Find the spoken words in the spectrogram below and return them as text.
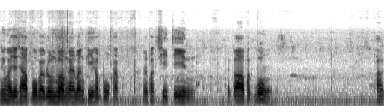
นี่หัวไชเท้าปลูกแบบรวมๆกันมั้งพี่เขาปลูกครับนั้นผักชีจีน แล้วก็ผักบุ้งผัก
